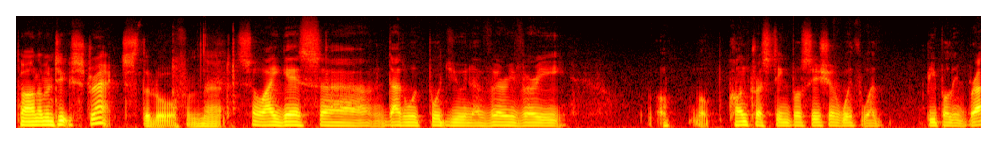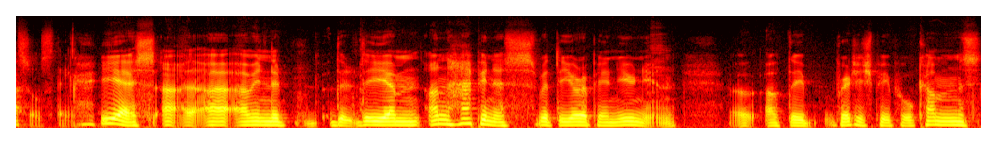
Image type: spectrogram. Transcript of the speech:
Parliament extracts the law from that. So I guess uh, that would put you in a very, very uh, uh, contrasting position with what people in Brussels think. Yes, uh, uh, I mean the the, the um, unhappiness with the European Union uh, of the British people comes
